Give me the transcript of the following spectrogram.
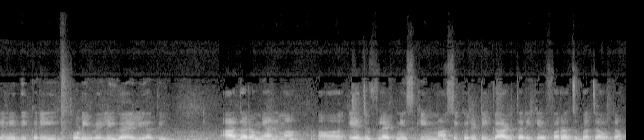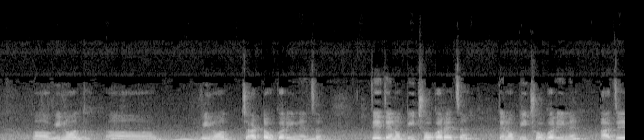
તેની દીકરી થોડી વહેલી ગયેલી હતી. આ દરમિયાનમાં એ જ ફ્લેટની સ્કીમમાં સિક્યુરિટી ગાર્ડ તરીકે ફરજ બજાવતા વિનોદ વિનોદ જાટવ કરીને છે. તે તેનો પીછો કરે છે. તેનો પીછો કરીને આ જે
